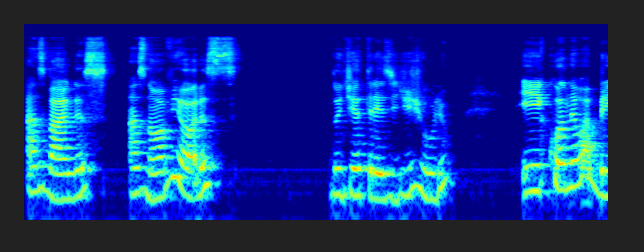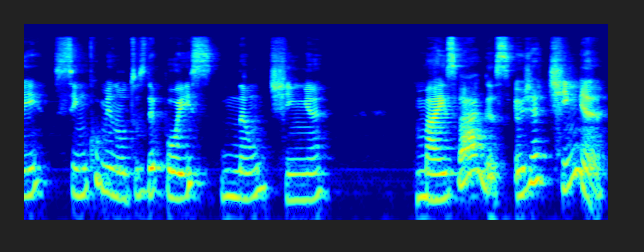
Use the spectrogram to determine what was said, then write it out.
as vagas às 9 horas do dia 13 de julho. E quando eu abri, cinco minutos depois, não tinha mais vagas. Eu já tinha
